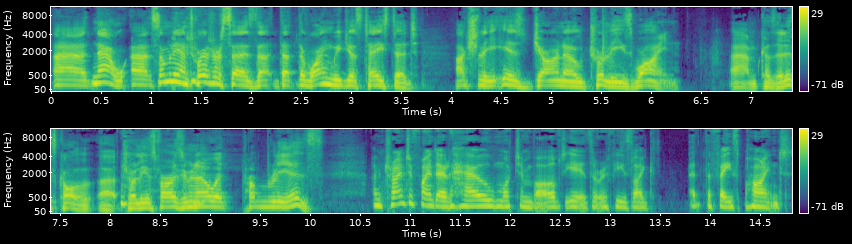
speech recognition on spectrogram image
Uh, now, uh, somebody on Twitter says that, that the wine we just tasted actually is Jarno Trulli's wine. Because it is called uh, Trulli, as far as we know, it probably is. I'm trying to find out how much involved he is or if he's like at the face behind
